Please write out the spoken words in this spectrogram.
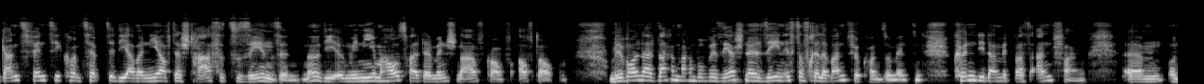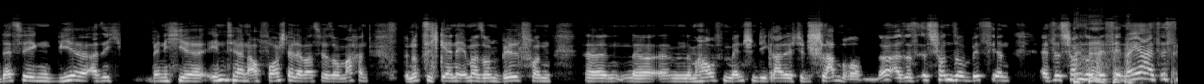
ganz fancy Konzepte, die aber nie auf der Straße zu sehen sind, ne? die irgendwie nie im Haushalt der Menschen auftauchen. Und wir wollen halt Sachen machen, wo wir sehr schnell sehen, ist das relevant für Konsumenten? Können die damit was anfangen? Ähm, und deswegen wir, also ich wenn ich hier intern auch vorstelle, was wir so machen, benutze ich gerne immer so ein Bild von äh, ne, einem Haufen Menschen, die gerade durch den Schlamm robben. Ne? Also es ist schon so ein bisschen, es ist schon so ein bisschen, naja, es ist,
